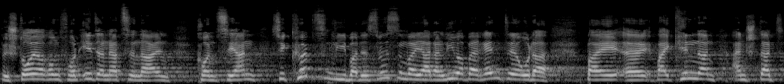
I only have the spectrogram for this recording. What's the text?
Besteuerung von internationalen Konzernen. Sie kürzen lieber, das wissen wir ja, dann lieber bei Rente oder bei, äh, bei Kindern, anstatt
